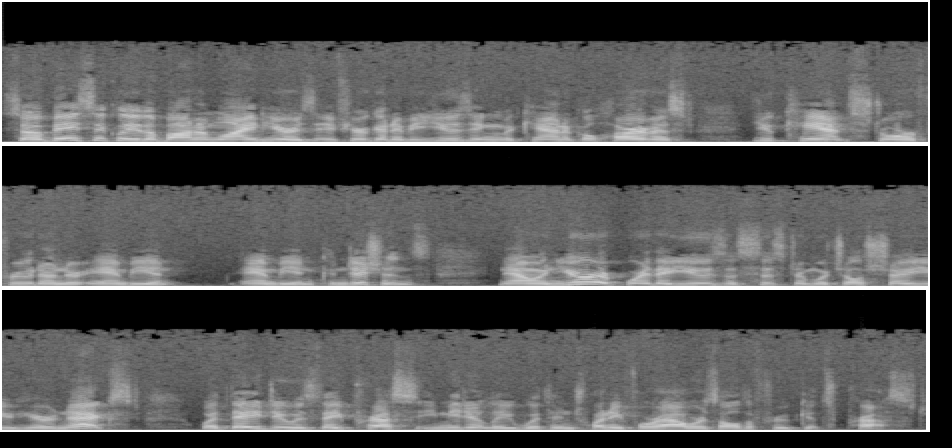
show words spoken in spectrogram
So basically, the bottom line here is if you're going to be using mechanical harvest, you can't store fruit under ambient, ambient conditions. Now, in Europe, where they use a system which I'll show you here next, what they do is they press immediately within 24 hours, all the fruit gets pressed.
